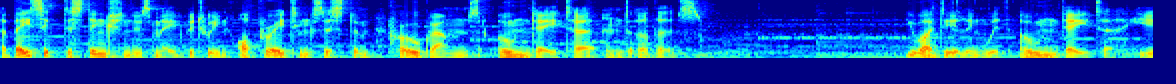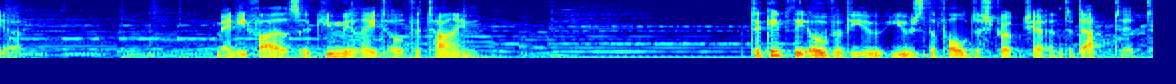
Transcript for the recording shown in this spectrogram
a basic distinction is made between operating system, programs, own data, and others. You are dealing with own data here. Many files accumulate over time. To keep the overview, use the folder structure and adapt it.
